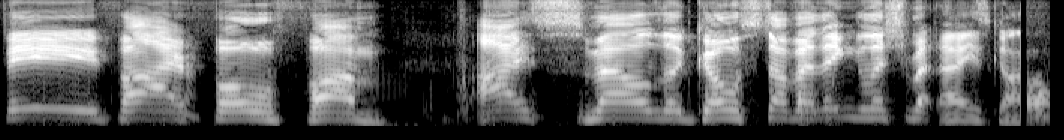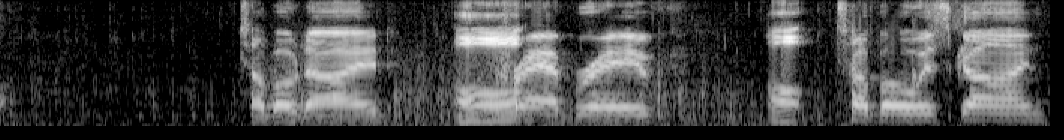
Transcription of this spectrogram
Fee, fi, fo, fum. I smell the ghost of an Englishman. Oh, he's gone. Oh. Tubbo died. Oh. Crab rave. Oh. Tubbo is gone.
